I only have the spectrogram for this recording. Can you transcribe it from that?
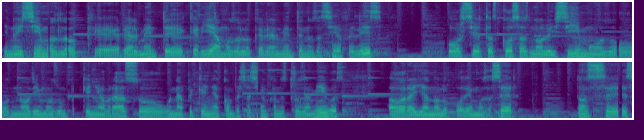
y no hicimos lo que realmente queríamos o lo que realmente nos hacía feliz, por ciertas cosas no lo hicimos o no dimos un pequeño abrazo o una pequeña conversación con nuestros amigos, ahora ya no lo podemos hacer. Entonces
